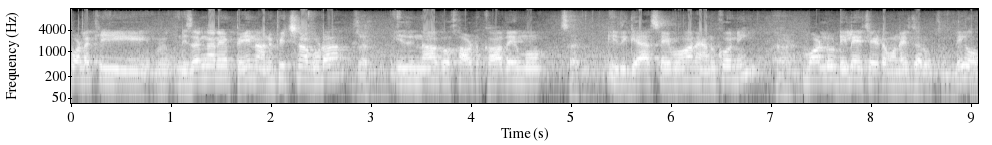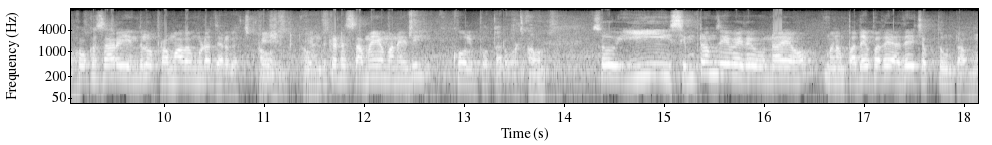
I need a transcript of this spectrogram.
వాళ్ళకి నిజంగానే పెయిన్ అనిపించినా కూడా ఇది నాకు హార్ట్ కాదేమో ఇది గ్యాస్ ఏమో అని అనుకొని వాళ్ళు డిలే చేయడం అనేది జరుగుతుంది. ఒక్కొక్కసారి ఇందులో ప్రమాదం కూడా జరగచ్చు ఎందుకంటే సమయం అనేది కోల్పోతారు వాళ్ళు. సో ఈ సిమ్టమ్స్ ఏవైతే ఉన్నాయో మనం పదే పదే అదే చెప్తూ ఉంటాము.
